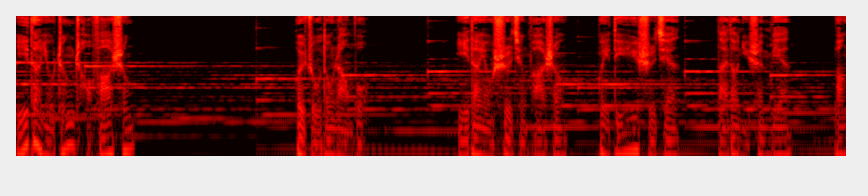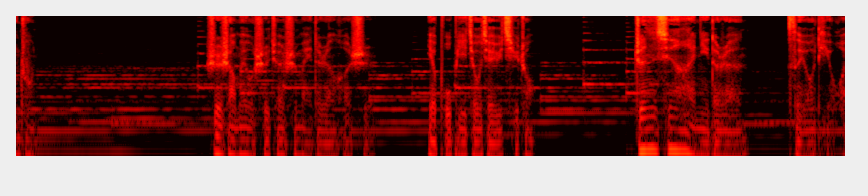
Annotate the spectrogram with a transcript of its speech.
你。一旦有争吵发生，会主动让步；一旦有事情发生，会第一时间来到你身边，帮助你。世上没有十全十美的人和事，也不必纠结于其中。真心爱你的人，自有体会。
